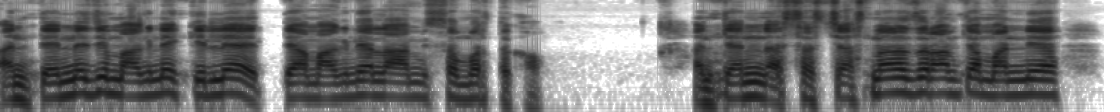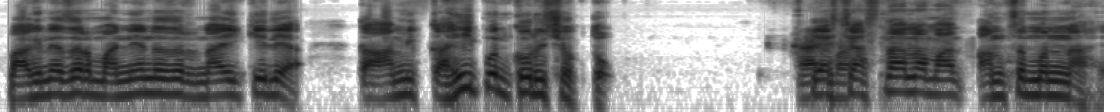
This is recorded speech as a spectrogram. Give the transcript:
आणि त्यांनी जे मागण्या केल्या आहेत त्या मागण्याला आम्ही समर्थक आहोत. आणि त्यांना शासनानं जर आमच्या मान्य मागण्या जर मान्य जर नाही केल्या तर आम्ही काही पण करू शकतो. काय त्या शासनाला आमचं म्हणणं आहे.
